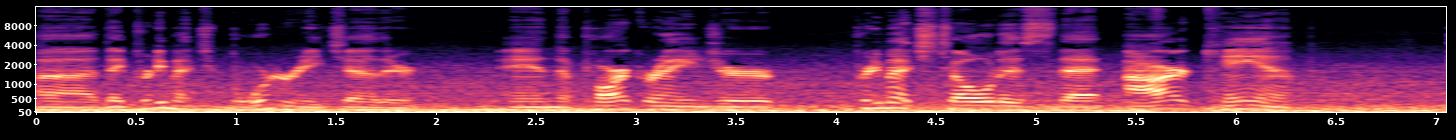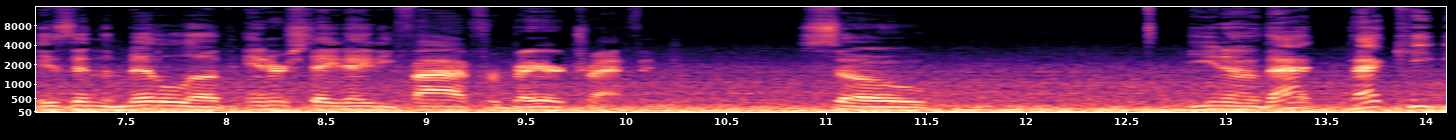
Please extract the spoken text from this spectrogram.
Uh, they pretty much border each other, and the park ranger pretty much told us that our camp is in the middle of Interstate 85 for bear traffic. So, you know that that keep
